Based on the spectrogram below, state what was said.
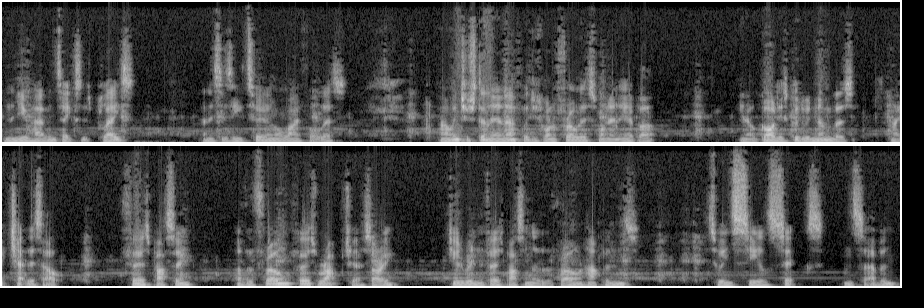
and the new heaven takes its place. And this is eternal life, all this. Now, interestingly enough, I just want to throw this one in here, but, you know, God is good with numbers. Right, check this out. First passing of the throne, first rapture, sorry, during the first passing of the throne happens between seals 6 and 7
